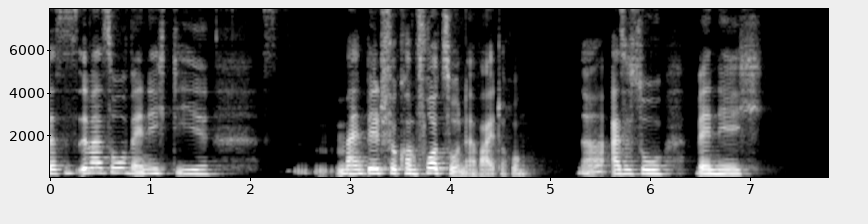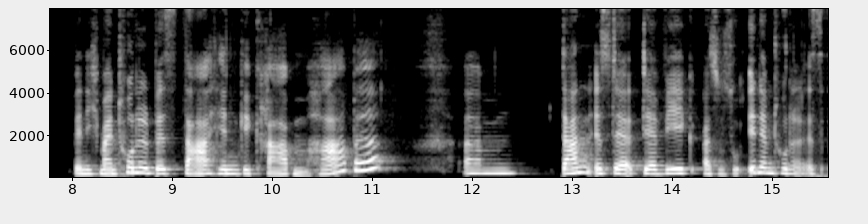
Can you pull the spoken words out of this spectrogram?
das ist immer so, wenn ich die, mein Bild für Komfortzonenerweiterung. Ne? Also so, wenn ich, wenn ich meinen Tunnel bis dahin gegraben habe, ähm, dann ist der, der Weg, also so in dem Tunnel ist,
